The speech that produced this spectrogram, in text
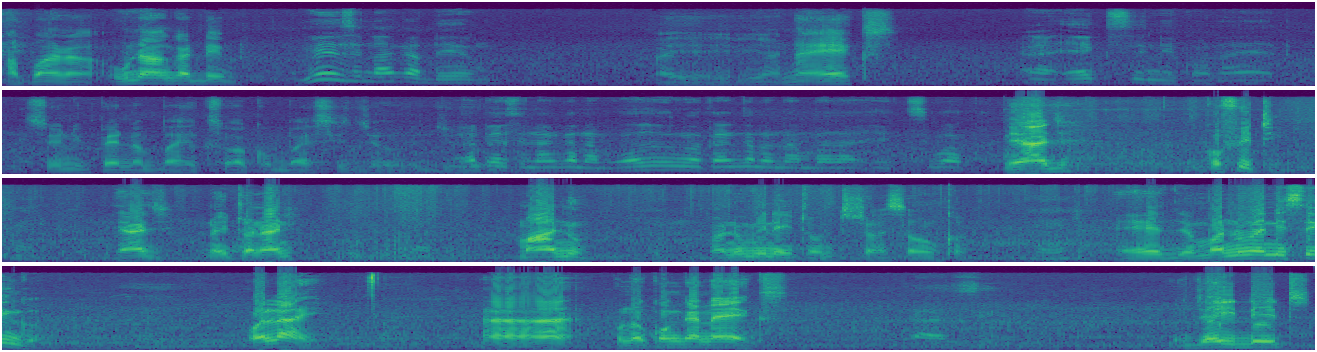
Hapana, unaanga dem. Mimi sinaanga dem. Ay, ay, ay, na ex. Ah, ex niko na yeye tu. Sio nipe namba ex wako basi jo jo. Hata sinaanga namba. Wewe unakaanga na namba ya ex wako. Ni aje? Kofiti? Ni aje? Unaitwa nani? Manu. Manu mimi naitwa mtoto wa Sonko. Eh, jo, Manu wewe ni single? Walai. Ah, unakuanga na ex? Kazi. Ujai date?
